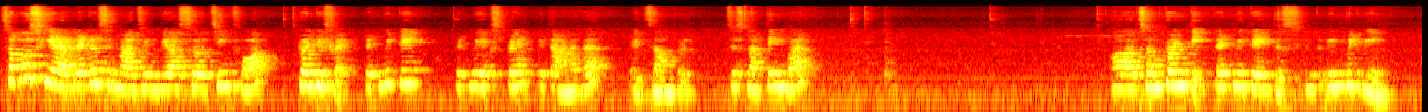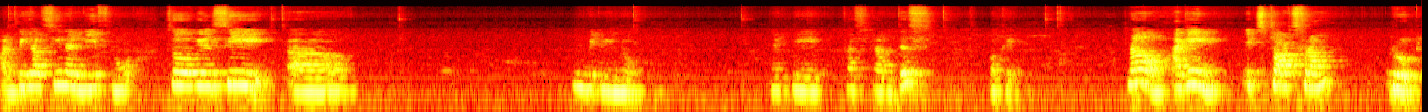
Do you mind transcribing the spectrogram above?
Suppose here, let us imagine we are searching for 25. Let me take, let me explain with another example. This is nothing but uh, some 20. Let me take this in, between. Or we have seen a leaf node. So we'll see uh, in between node. Let me first rub this. Okay. Now again it starts from root.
